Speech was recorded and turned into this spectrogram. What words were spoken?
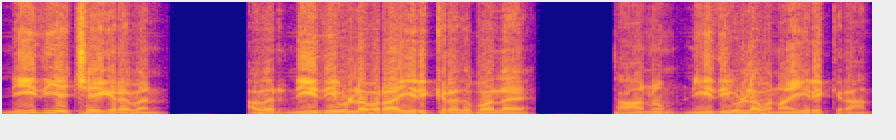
நீதியைச் செய்கிறவன் அவர் நீதியுள்ளவராய் இருக்கிறது போல தானும் நீதியுள்ளவனாய் இருக்கிறான்.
